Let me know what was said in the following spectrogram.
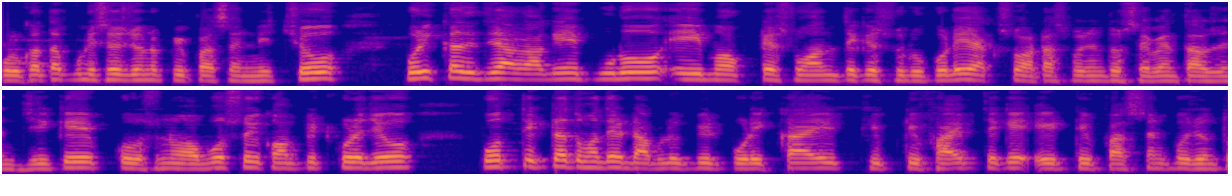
কলকাতা পুলিশের জন্য প্রিপারেশন নিচ্ছ, পরীক্ষা দিতে যাওয়ার আগে পুরো এই মক টেস্ট ওয়ান থেকে শুরু করে একশো আঠাশ পর্যন্ত সেভেন থাউজেন্ড জিকে প্রশ্ন অবশ্যই কমপ্লিট করে যেও। প্রত্যেকটা তোমাদের ডাব্লিউপির পরীক্ষায় ফিফটি ফাইভ থেকে এইটটি পার্সেন্ট পর্যন্ত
